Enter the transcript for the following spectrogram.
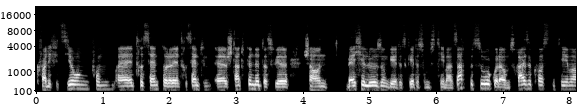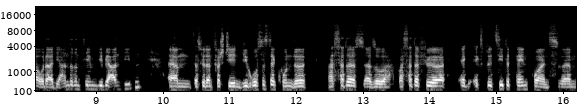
Qualifizierung vom äh, Interessenten oder der Interessentin äh, stattfindet, dass wir schauen, welche Lösung geht es. Geht es ums Thema Sachbezug oder ums Reisekostenthema oder die anderen Themen, die wir anbieten, ähm, dass wir dann verstehen, wie groß ist der Kunde, was hat er, also was hat er für e explizite Pain Points, ähm,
